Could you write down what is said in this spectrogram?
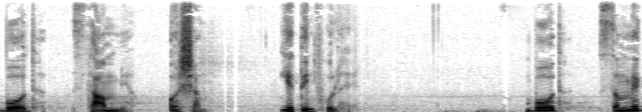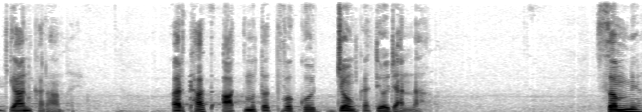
बोध, साम्य और शम, ये तीन फूल है। बोध, सम्यक ज्ञान का नाम है। अर्थात आत्म तत्व को ज्यो का त्यो जानना। सम्य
